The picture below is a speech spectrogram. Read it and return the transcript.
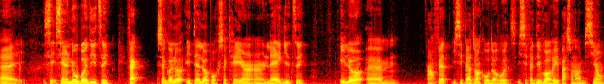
Euh, c'est c'est un nobody, tu sais. Fait que ce gars-là était là pour se créer un, un leg, tu sais. Et là, euh, en fait, il s'est perdu en cours de route. Il s'est fait dévorer par son ambition.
